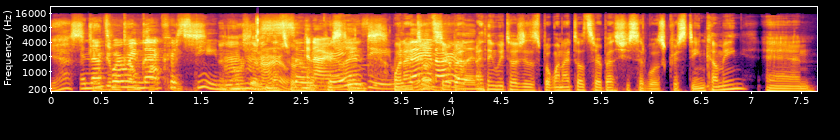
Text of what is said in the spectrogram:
Yes. And that's Kingdom where we met Kristene. In Mhm. Northern That's Ireland. where In Ireland. Crazy. when we I met told in Sarahbeth, Ireland. I think we told you this, but when I told Sarahbeth, she said, Was Kristene coming? And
